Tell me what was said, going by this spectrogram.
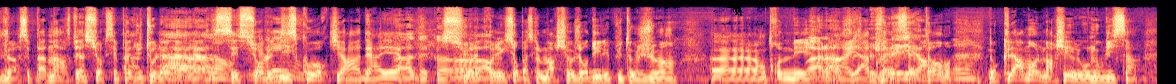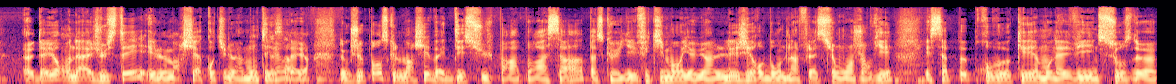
Non, c'est pas Mars, bien sûr que c'est pas du tout la. Ah. C'est sur le discours qu'il y aura derrière. Ah, sur les projections, parce que le marché aujourd'hui, il est plutôt juin, euh, entre mai, juin et après septembre. Donc clairement, le marché, on oublie ça. Euh, d'ailleurs, on a ajusté et le marché a continué à monter. Hein, d'ailleurs, donc je pense que le marché va être déçu par rapport à ça parce qu'effectivement, il y a eu un léger rebond de l'inflation en janvier et ça peut provoquer, à mon avis, une source de,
